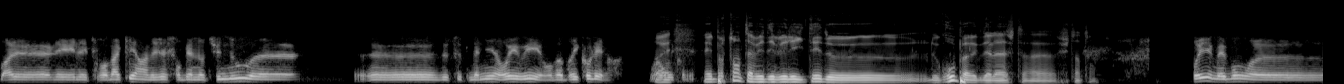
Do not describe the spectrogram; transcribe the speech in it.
Bon, les, les, les tourmaquets, hein, déjà, ils sont bien au-dessus de nous. Euh, euh, de toute manière, oui, oui, on va bricoler là. On va Ouais. bricoler. Et pourtant, t'avais des velléités de, de groupe avec Dallas, un temps. Oui, mais bon, euh, on-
